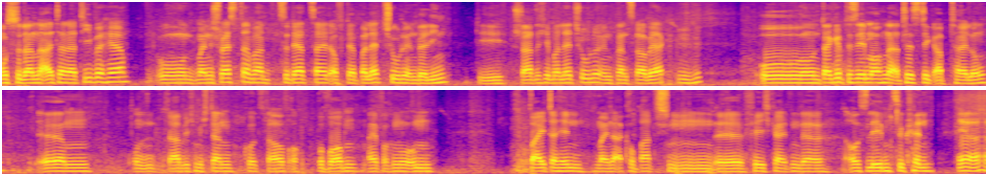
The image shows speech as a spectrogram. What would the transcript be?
musste dann eine Alternative her. Und meine Schwester war zu der Zeit auf der Ballettschule in Berlin, die staatliche Ballettschule in Prenzlauer Berg. Und da gibt es eben auch eine Artistikabteilung. Ähm, und da habe ich mich dann kurz darauf auch beworben, einfach nur um weiterhin meine akrobatischen äh, Fähigkeiten da ausleben zu können. Ja.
